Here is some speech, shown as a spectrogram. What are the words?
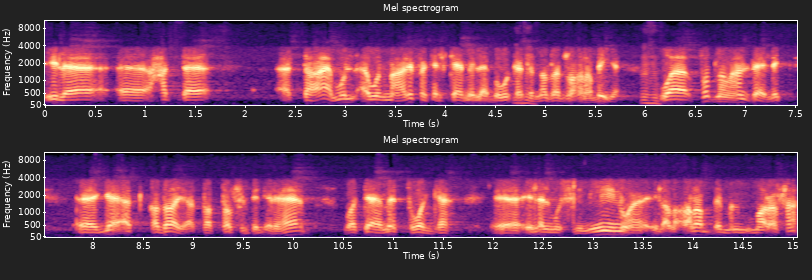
إلى آه، حتى التعامل أو المعرفة الكاملة بوجهة النظر العربية. وفضلا عن ذلك آه، جاءت قضايا تتصل بالإرهاب واتهامات توجه آه، إلى المسلمين وإلى العرب بالممارسة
